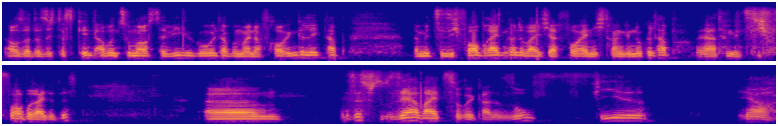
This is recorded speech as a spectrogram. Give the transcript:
außer dass ich das Kind ab und zu mal aus der Wiege geholt habe und meiner Frau hingelegt habe, damit sie sich vorbereiten konnte, weil ich ja vorher nicht dran genuckelt habe, ja, damit sie vorbereitet ist. Ähm, es ist sehr weit zurück, also so viel, ja,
